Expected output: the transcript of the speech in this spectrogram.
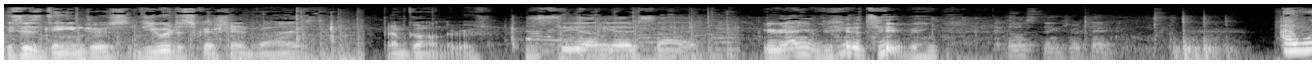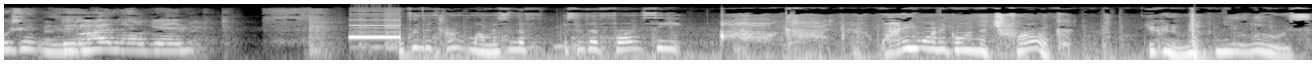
This is dangerous. Viewer discretion advised. But I'm going on the roof. See you on the other side. You're not even videotaping. Those things right there. I wasn't Bye, Logan. It's in the trunk, Mom. It's in the it's in the front seat. Oh God. Why do you want to go in the trunk? You're gonna make me lose.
